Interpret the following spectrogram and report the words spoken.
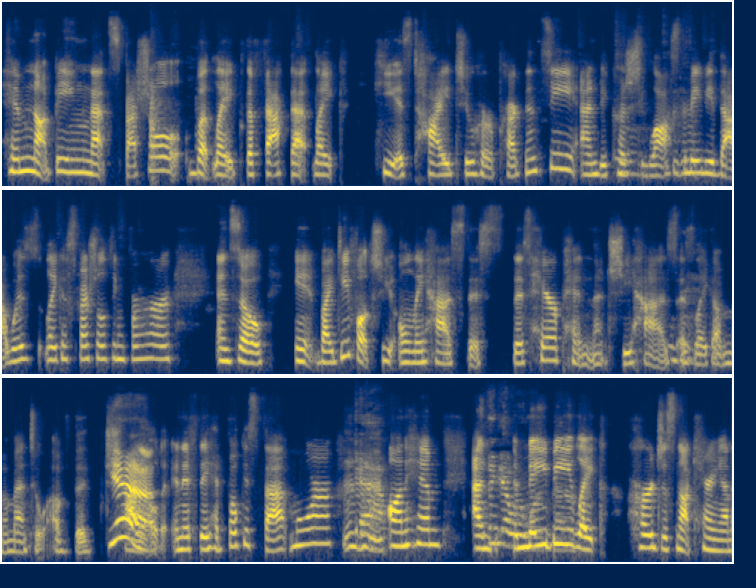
him not being that special, but like the fact that like he is tied to her pregnancy and because she lost the baby, that was like a special thing for her. And so it, by default she only has this this hairpin that she has as Mhm. like a memento of the Yeah. child and if they had focused that more Yeah. on him and think that would've worked maybe like her just not caring on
